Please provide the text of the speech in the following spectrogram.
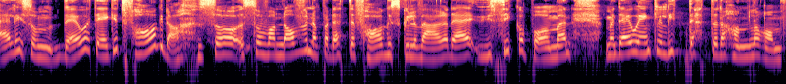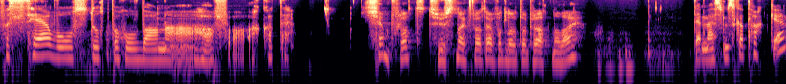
er liksom Det er jo et eget fag, da. Så, så hva navnet på dette faget skulle være, det er jeg usikker på. Men, men, det er jo egentlig litt dette det handler om, for jeg ser hvor stort behov barna har for akkurat det. Kjempeflott. Tusen takk for at jeg har fått lov til å prate med deg. Det er meg som skal takke.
